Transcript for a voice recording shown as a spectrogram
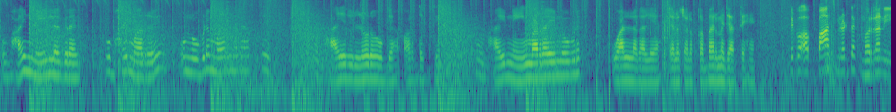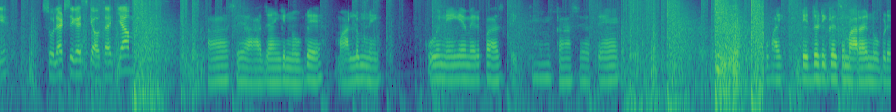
ओ भाई नहीं लग रहा है। ओ भाई मार रहे ओ नोबड़े मार मेरे हाथ से। ओ भाई रिलोड हो गया, और देखते ओ भाई नहीं मर रहा है नोबड़े वाल लगा लिया। चलो चलो, कब्र में जाते हैं। देखो, अब पाँच मिनट तक मरना नहीं है। सो लेट्स सी क्या होता है। क्या कहाँ से आ जाएँगे नोबड़े मालूम नहीं। कोई नहीं है मेरे पास। देखते हैं कहाँ से आते हैं। भाई से मारा है नोबड़े।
